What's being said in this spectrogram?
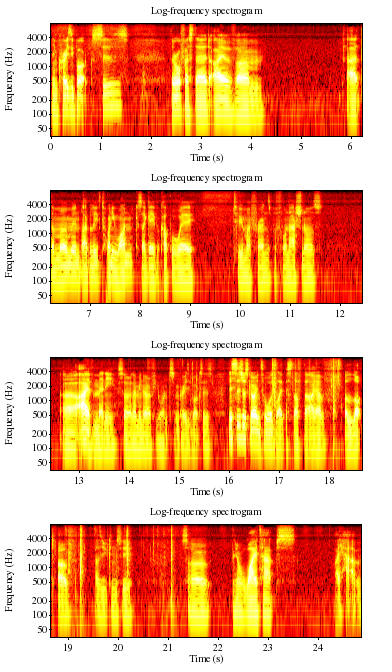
Then Crazy Boxes. They're all first ed. I have um at the moment, I believe 21 because I gave a couple away to my friends before nationals. Uh, I have many, so let me know if you want some crazy boxes. This is just going towards like the stuff that I have a lot of, as you can see. So, you know, wiretaps. I have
